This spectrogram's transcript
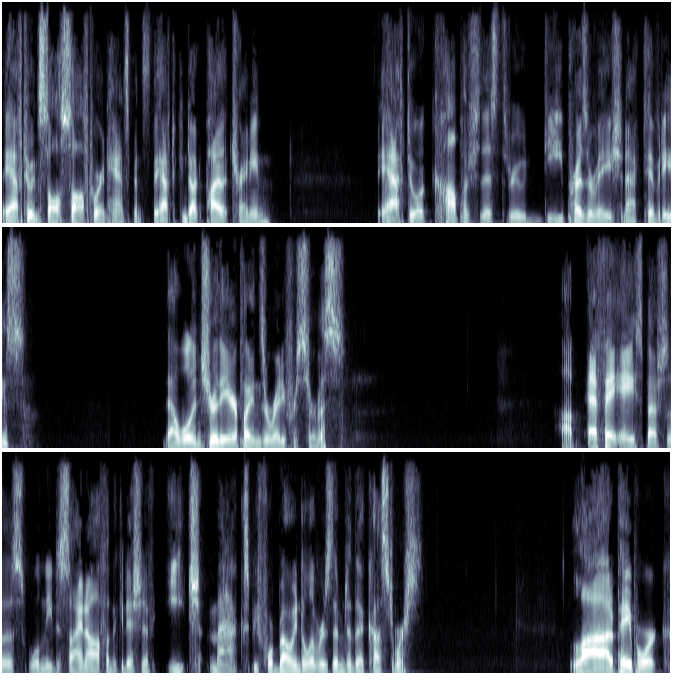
They have to install software enhancements. They have to conduct pilot training. They have to accomplish this through depreservation activities that will ensure the airplanes are ready for service. Um, FAA specialists will need to sign off on the condition of each MAX before Boeing delivers them to the customers. A lot of paperwork.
